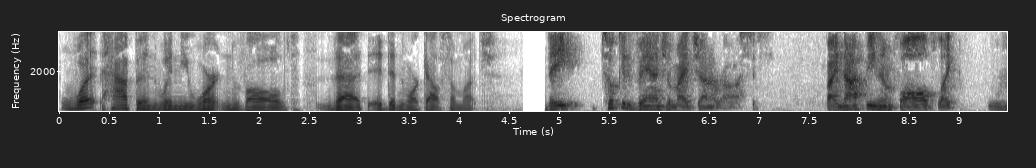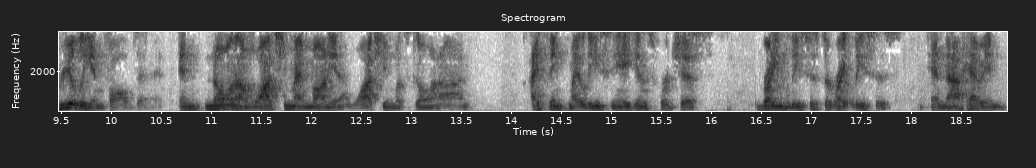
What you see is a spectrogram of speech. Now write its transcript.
What happened when you weren't involved that it didn't work out so much? They took advantage of my generosity by not being involved, like really involved in it, and knowing I'm watching my money and I'm watching what's going on. I think my leasing agents were just writing leases to write leases and not having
